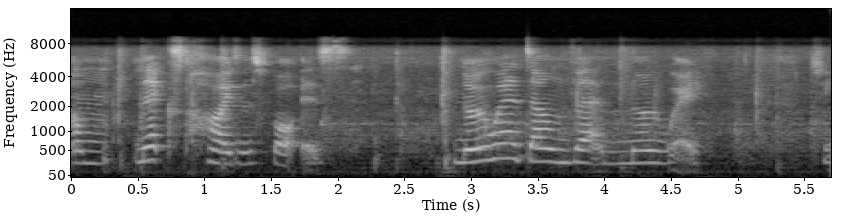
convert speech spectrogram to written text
um, next hiding spot is nowhere down there, no way. So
